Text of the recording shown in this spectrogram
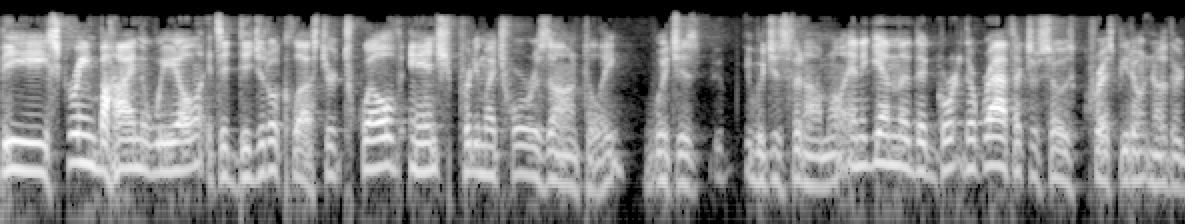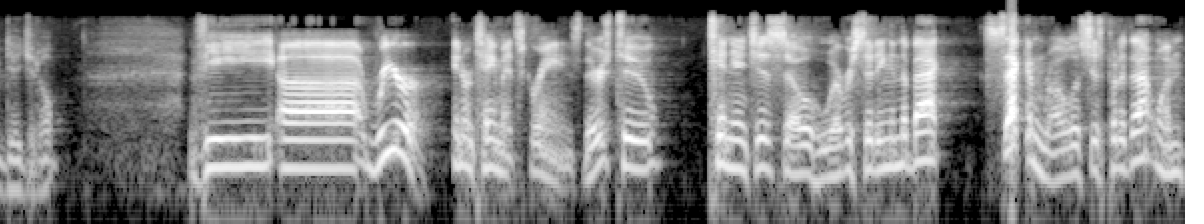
The screen behind the wheel, it's a digital cluster, 12 inch, pretty much horizontally, which is which is phenomenal. And again, the the, the graphics are so crisp you don't know they're digital. The uh, rear entertainment screens, there's two, 10 inches. So whoever's sitting in the back second row, let's just put it that one,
